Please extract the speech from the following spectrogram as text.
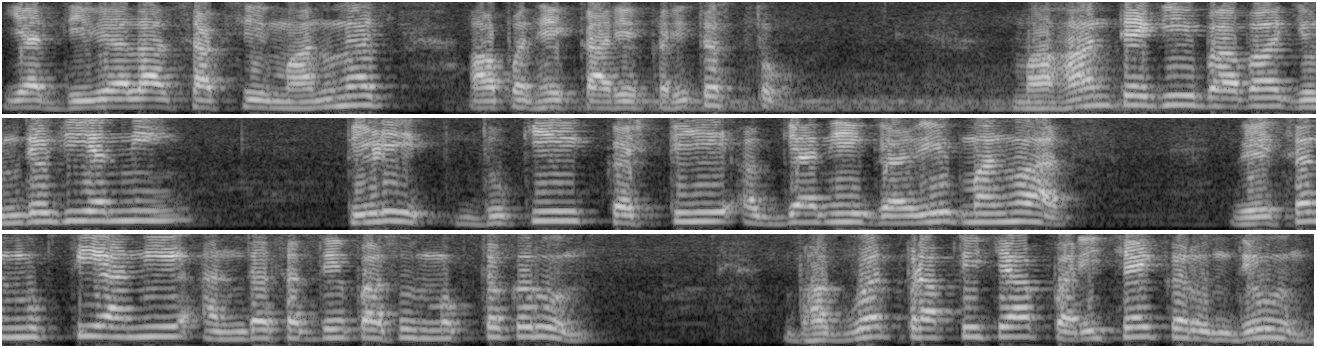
या दिव्याला साक्षी मानूनच आपण हे कार्य करीत असतो. महान त्यागी बाबा जुमदेवजी यांनी पीडित दुखी कष्टी अज्ञानी गरीब मानवास व्यसनमुक्ती आणि अंधश्रद्धेपासून मुक्त करून भगवत प्राप्तीचा परिचय करून देऊन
